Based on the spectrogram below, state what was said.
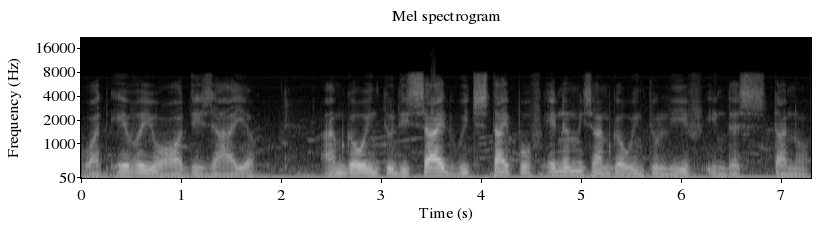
whatever your desire. I'm going to decide which type of enemies I'm going to leave in this tunnel.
